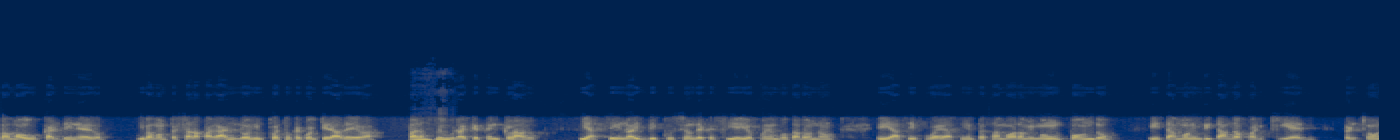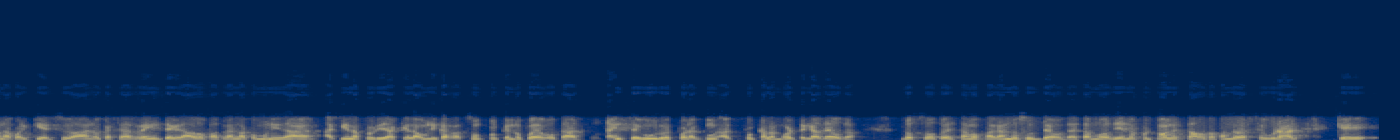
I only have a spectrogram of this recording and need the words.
vamos a buscar dinero y vamos a empezar a pagar los impuestos que cualquiera deba para asegurar que estén claros. Y así no hay discusión de que si ellos pueden votar o no. Y así fue, así empezamos ahora mismo un fondo y estamos invitando a cualquier persona, cualquier ciudadano que sea reintegrado para atrás en la comunidad aquí en la Florida, que la única razón por que no puede votar, está inseguro, es por algún, porque a lo mejor tenga deuda, nosotros estamos pagando sus deudas, estamos yendo por todo el estado tratando de asegurar que eh,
